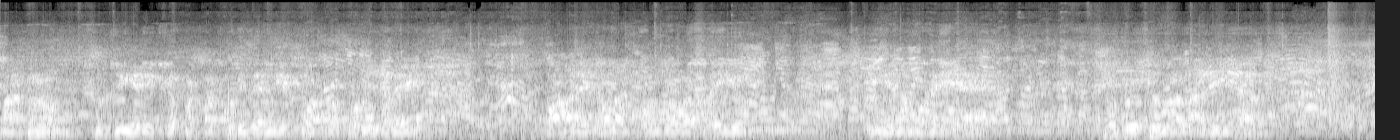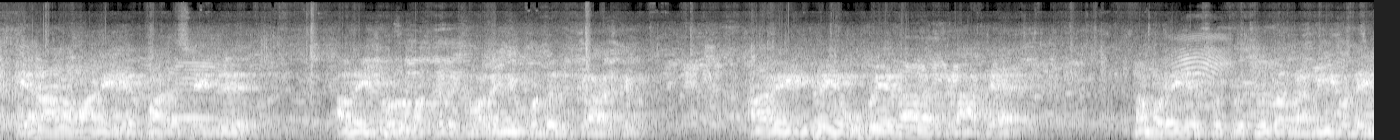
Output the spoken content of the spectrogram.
மற்றும் சுத்திகரிக்கப்பட்ட குடிதண்ணீர் போன்ற பொருள்களை வாழைப்பழம் போன்றவற்றையும் இங்கு நம்முடைய சுற்றுச்சூழல் அறிஞர் ஏராளமான ஏற்பாடு செய்து அதை பொதுமக்களுக்கு வழங்கிக் கொண்டிருக்கிறார்கள். ஆக இன்றைய உபயதாரர்களாக நம்முடைய சுற்றுச்சூழல் அணியினுடைய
